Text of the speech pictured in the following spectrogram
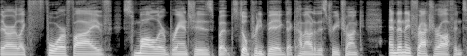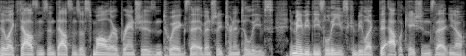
There are like four or five smaller branches, but still pretty big that come out of this tree trunk. And then they fracture off into like thousands and thousands of smaller branches and twigs that eventually turn into leaves. And maybe these leaves can be like the applications that, you know,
